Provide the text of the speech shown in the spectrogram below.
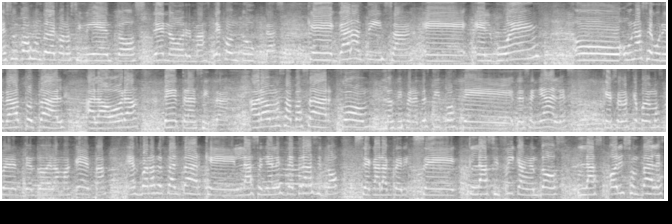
es un conjunto de conocimientos, de normas, de conductas que garantizan eh, el buen o una seguridad total a la hora de transitar. Ahora vamos a pasar con los diferentes tipos de, de señales que son las que podemos ver dentro de la maqueta. Es bueno resaltar que las señales de tránsito se, se clasifican en dos, las horizontales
